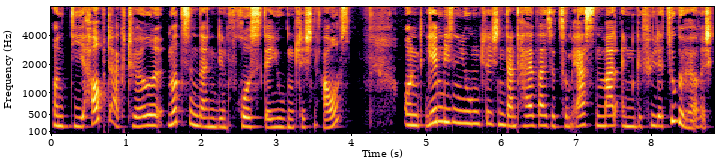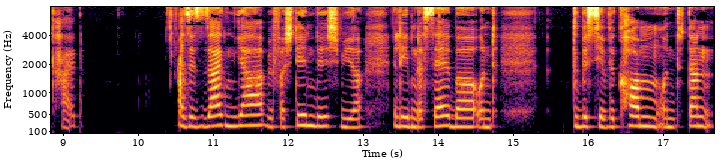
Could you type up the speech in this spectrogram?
und die Hauptakteure nutzen dann den Frust der Jugendlichen aus und geben diesen Jugendlichen dann teilweise zum ersten Mal ein Gefühl der Zugehörigkeit. Also sie sagen, ja, wir verstehen dich, wir erleben das selber und du bist hier willkommen. Und dann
